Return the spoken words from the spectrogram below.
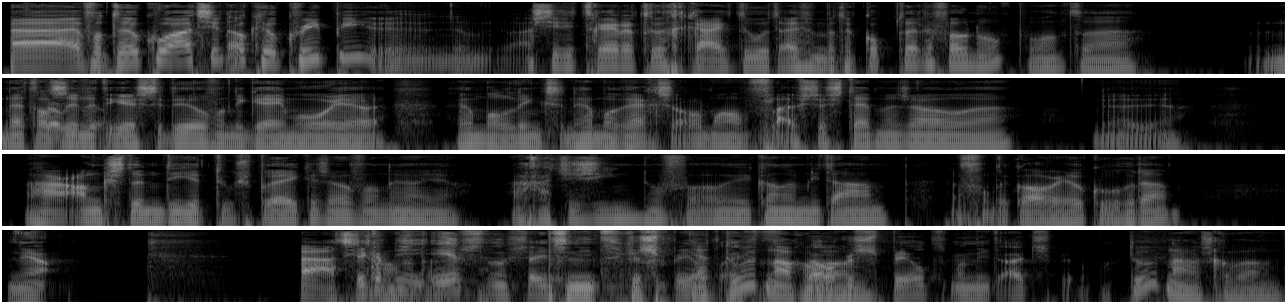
Eh, ik vond het heel cool uitzien, ook heel creepy. Eh, als je die trailer terugkijkt, doe het even met een koptelefoon op. Want eh, net als in het eerste deel van die game hoor je helemaal links en helemaal rechts allemaal fluisterstemmen zo. haar angsten die je toespreken. Zo van, ja, ja, hij gaat je zien of oh, je kan hem niet aan. Dat vond ik alweer heel cool gedaan. Ja. Ja, Ik heb wel die eerste nog steeds niet gespeeld. Ja, doe het echt. nou Wel gewoon. gespeeld, maar niet uitgespeeld. uit. Doe het nou eens gewoon.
